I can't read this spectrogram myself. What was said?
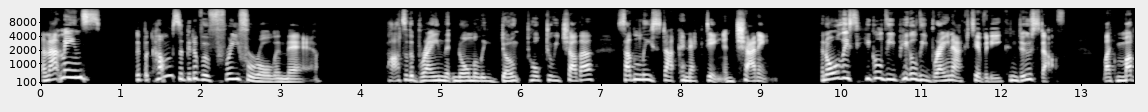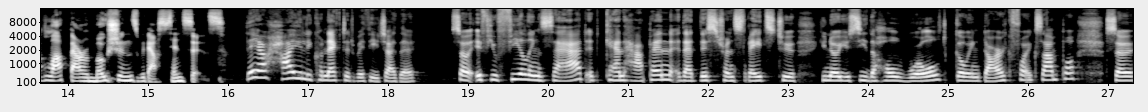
And that means it becomes a bit of a free for all in there. parts of the brain that normally don't talk to each other suddenly start connecting and chatting. And all this higgledy piggledy brain activity can do stuff like muddle up our emotions with our senses. They are highly connected with each other. So if you're feeling sad, it can happen that this translates to, you know, you see the whole world going dark, for example. So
